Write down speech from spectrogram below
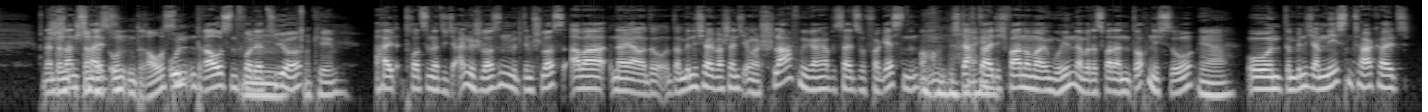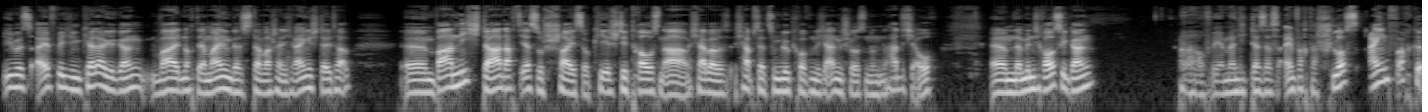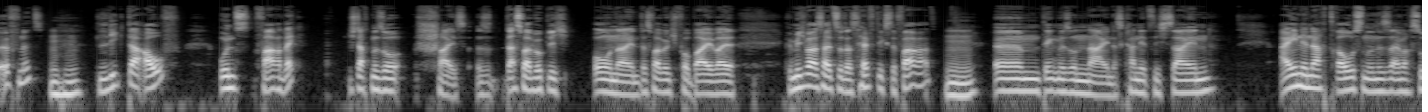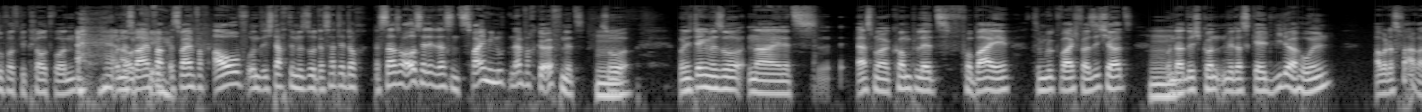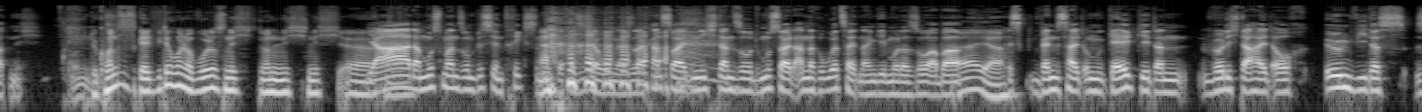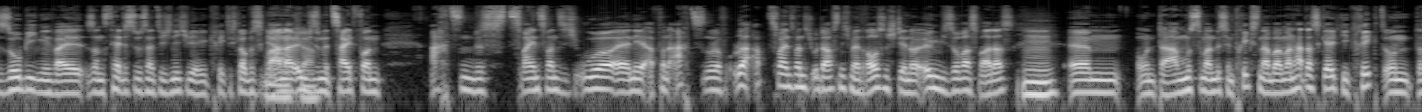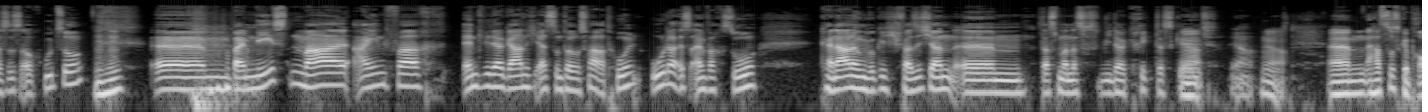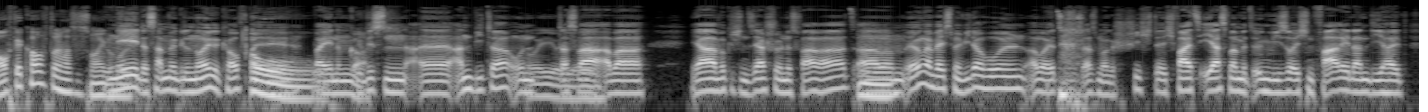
Und dann stand, stand halt unten draußen? unten draußen vor der Hm, Tür Okay. Halt trotzdem natürlich angeschlossen mit dem Schloss, aber naja, und, und dann bin ich halt wahrscheinlich irgendwann schlafen gegangen, habe es halt so vergessen. Und ich dachte halt, ich fahre noch mal irgendwo hin, aber das war dann doch nicht so. Ja. Und dann bin ich am nächsten Tag halt übelst eifrig in den Keller gegangen, war halt noch der Meinung, dass ich da wahrscheinlich reingestellt habe. Ähm, war nicht da, dachte ich erst so scheiße, okay, es steht draußen, ah, ich habe ich hab's ja zum Glück hoffentlich angeschlossen und hatte ich auch. Ähm, dann bin ich rausgegangen. Ah, Auf einmal liegt das, das einfach das Schloss einfach geöffnet, Mhm. liegt da auf und Fahrrad weg. Ich dachte mir so, scheiß. Also das war wirklich, oh nein, das war wirklich vorbei, weil für mich war es halt so das heftigste Fahrrad. Mhm. Ähm, denk mir so, nein, das kann jetzt nicht sein. Eine Nacht draußen und es ist einfach sofort geklaut worden. Und es war Okay. einfach, es war einfach auf und ich dachte mir so, das hat er doch, das sah so aus, hätte er das in zwei Minuten einfach geöffnet. So. Und ich denke mir so, nein, jetzt erstmal komplett vorbei. Zum Glück war ich versichert und dadurch konnten wir das Geld wiederholen, aber das Fahrrad nicht. Und Du konntest das Geld wiederholen, obwohl du es nicht noch nicht nicht äh, ja, da muss man so ein bisschen tricksen mit der Versicherung. Also da kannst du halt nicht dann so, du musst halt andere Uhrzeiten eingeben oder so, aber Ah, ja. es, wenn es halt um Geld geht, dann würde ich da halt auch irgendwie das so biegen, weil sonst hättest du es natürlich nicht wieder gekriegt. Ich glaube, es war Ja, da klar. irgendwie so eine Zeit von 18 bis 22 Uhr, äh, nee, von 18 oder, oder ab 22 Uhr darfst nicht mehr draußen stehen oder irgendwie sowas war das. Mhm. Ähm, und da musste man ein bisschen tricksen, aber man hat das Geld gekriegt und das ist auch gut so. Mhm. Ähm, beim nächsten Mal einfach entweder gar nicht erst so ein teures Fahrrad holen oder es einfach so, keine Ahnung, wirklich versichern, ähm, dass man das wieder kriegt, das Geld. Ja. Ja. Ähm, hast du es gebraucht gekauft oder hast du es neu geholt? Nee, das haben wir neu gekauft bei, Oh bei einem Gott. gewissen äh, Anbieter und Ui, ui, das ui. war aber ja wirklich ein sehr schönes Fahrrad. Mhm. Ähm, irgendwann werde ich es mir wiederholen, aber jetzt ist es erstmal Geschichte. Ich fahre jetzt erstmal mit irgendwie solchen Fahrrädern, die halt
